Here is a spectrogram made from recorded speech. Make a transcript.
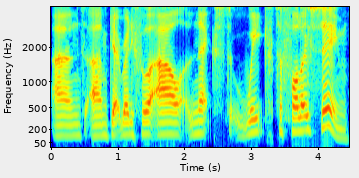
and um, get ready for our next week to follow soon.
